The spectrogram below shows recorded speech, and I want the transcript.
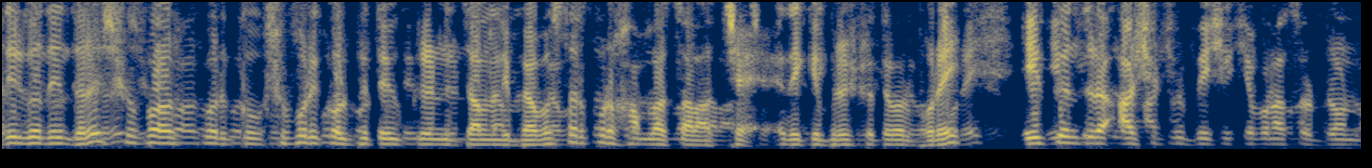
দীর্ঘদিন ধরে সুপর- সুপরিকল্পিত ইউক্রেনের জ্বালানি ব্যবস্থার উপর হামলা চালাচ্ছে। এদিকে বৃহস্পতিবার ভোরে ইউক্রেন জুড়ে আশিটির বেশি ক্ষেপণাস্ত্র ড্রোন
